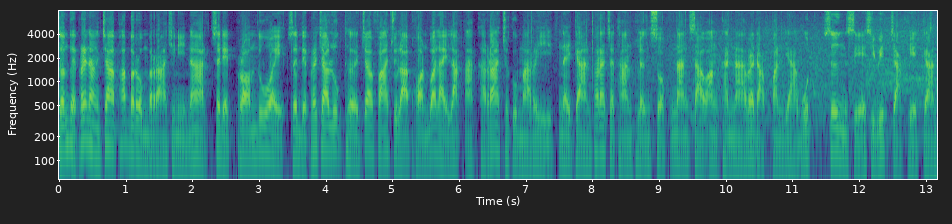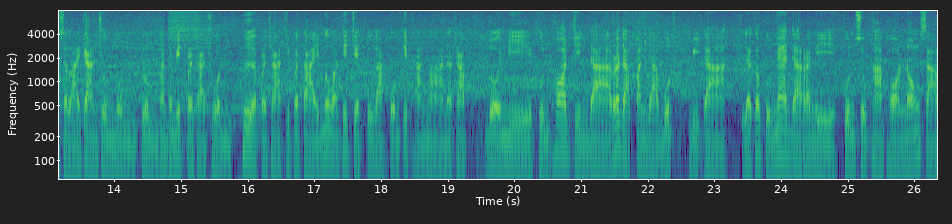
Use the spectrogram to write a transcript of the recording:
สมเด็จพระนางเจ้าพระบรมราชินีนาถเสด็จพร้อมด้วย สมเด็จพระเจ้าลูกเธอเจ้าฟ้าจุฬาภรณ์วลัยลักษณ์อัครราชกุมารี ในการพระราชทานเพลิงศพนางสาวอังคณาระดับปัญญาวุฒิซึ่งเสียชีวิตจากเหตุการณ์สลายการชุมนุม กลุ่มพันธมิตรประชาชน เพื่อประชาธิปไตยเมื่อวันที่ 7 ตุลาคมที่ผ่านมานะครับ โดยมีคุณพ่อจินดาระดับปัญญาวุฒิบิดา แล้วก็คุณแม่ดารณี คุณสุภาพรน้องสาว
